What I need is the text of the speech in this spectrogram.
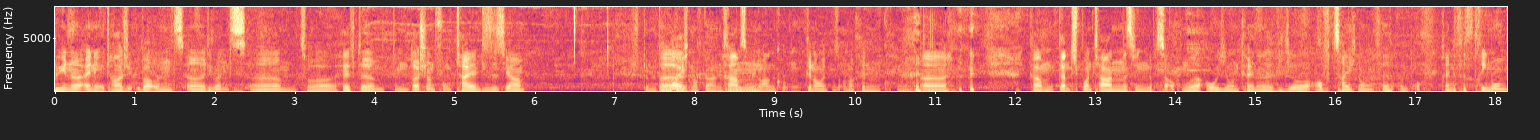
Bühne eine Etage über uns, äh, die wir uns ähm, zur Hälfte mit dem Deutschlandfunk teilen dieses Jahr. Stimmt, da Äh, war ich noch gar nicht. kam- muss ich mir nur angucken. Genau, ich muss auch noch hingucken. kam ganz spontan, deswegen gibt es ja auch nur Audio und keine Videoaufzeichnung und auch keine Verstreamung.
